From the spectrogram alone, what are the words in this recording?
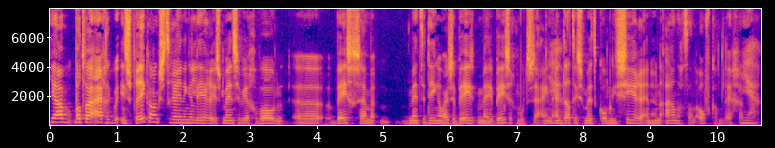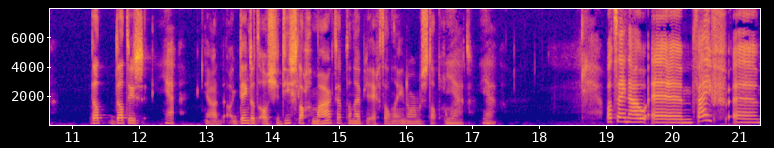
Ja, wat wij eigenlijk in spreekangsttrainingen leren... is mensen weer gewoon eh, bezig zijn met, met de dingen waar ze be- mee bezig moeten zijn. Ja. En dat is met communiceren en hun aandacht aan de overkant leggen. Ja, Dat, dat is... ja, Ja, ik denk dat als je die slag gemaakt hebt... dan heb je echt al een enorme stap gemaakt. ja. Wat zijn nou ehm, vijf ehm,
